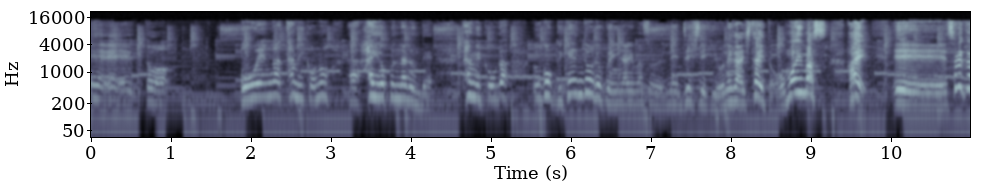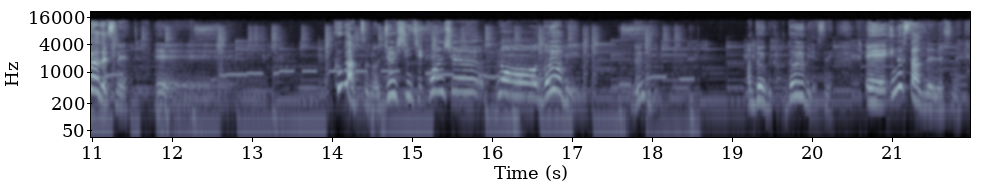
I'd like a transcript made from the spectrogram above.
えー、っと応援がタミコの廃屋になるんでタミコが動く原動力になりますのでねぜひぜひお願いしたいと思います。はい、えー、それからですね、えー、9月の17日今週の土曜日土曜日？あ土曜日か。土曜日ですね。えー、イヌスターズでですね、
